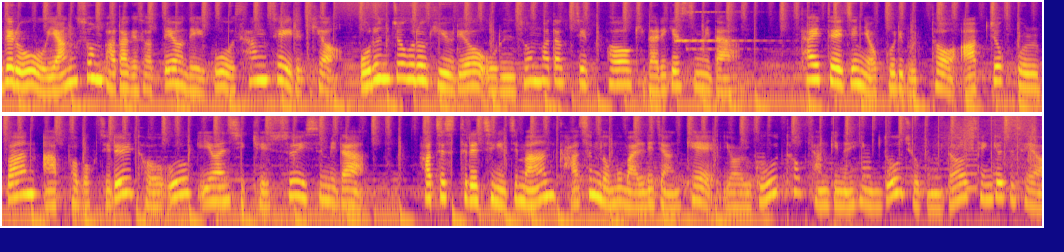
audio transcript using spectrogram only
그대로 양손 바닥에서 떼어내고 상체 일으켜 오른쪽으로 기울여 오른손 바닥 짚어 기다리겠습니다. 타이트해진 옆구리부터 앞쪽 골반, 앞 허벅지를 더욱 이완시킬 수 있습니다. 하체 스트레칭이지만 가슴 너무 말리지 않게 열고 턱 당기는 힘도 조금 더 챙겨주세요.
